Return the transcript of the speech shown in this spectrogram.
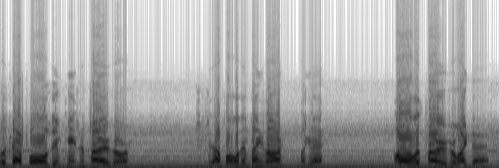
Look how bald them Canton tires are. See how bald them things are? Look at that. All his tires are like that.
